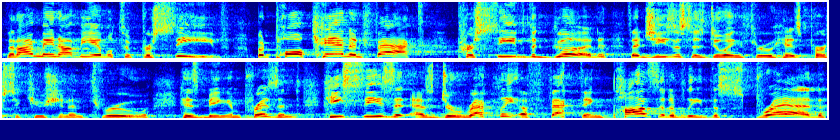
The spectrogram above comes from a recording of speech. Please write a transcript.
that I may not be able to perceive. But Paul can, in fact, perceive the good that Jesus is doing through his persecution and through his being imprisoned. He sees it as directly affecting positively the spread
